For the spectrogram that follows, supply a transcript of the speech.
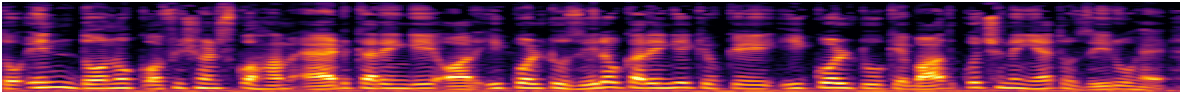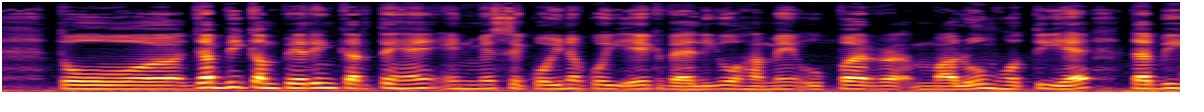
तो इन दोनों कोफिशेंट्स को हम ऐड करेंगे और और इक्वल टू ज़ीरो करेंगे, क्योंकि इक्वल टू के बाद कुछ नहीं है तो ज़ीरो है। तो जब भी कंपेयरिंग करते हैं, इनमें से कोई ना कोई एक वैल्यू हमें ऊपर मालूम होती है, तभी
